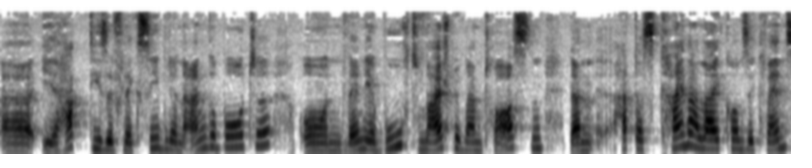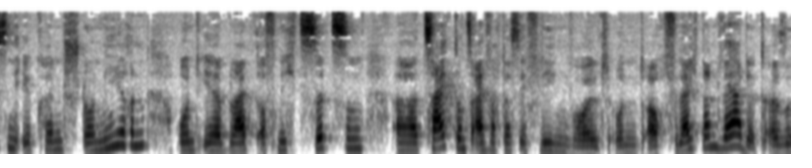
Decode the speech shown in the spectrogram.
äh, ihr habt diese flexiblen Angebote und wenn ihr bucht, zum Beispiel beim Thorsten, dann hat das keinerlei Konsequenzen. Ihr könnt stornieren und ihr bleibt auf nichts sitzen. Äh, zeigt uns einfach, dass ihr fliegen wollt und auch vielleicht dann werdet. Also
